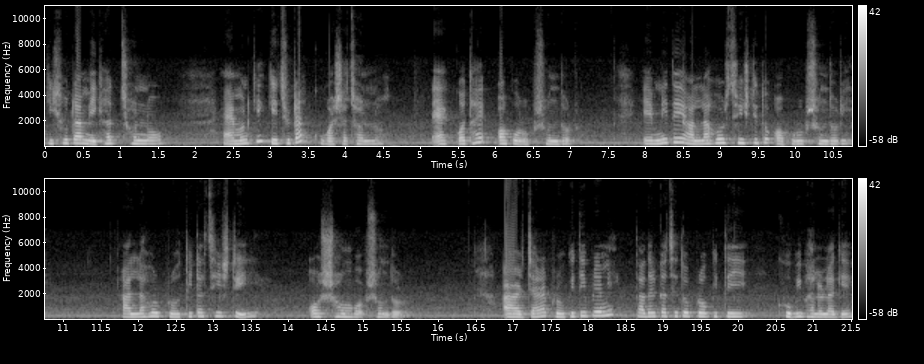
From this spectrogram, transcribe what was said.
কিছুটা মেঘাচ্ছন্ন, এমনকি কিছুটা কুয়াশাচ্ছন্ন। এক কথায় অপরূপ সুন্দর। এমনিতেই আল্লাহর সৃষ্টি তো অপরূপ সুন্দরী আল্লাহর প্রতিটা সৃষ্টি অসম্ভব সুন্দর। আর যারা প্রকৃতিপ্রেমী, তাদের কাছে তো প্রকৃতি খুবই ভালো লাগে।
